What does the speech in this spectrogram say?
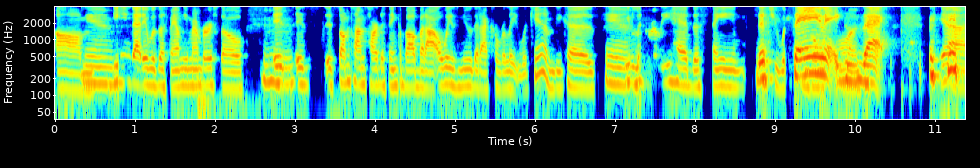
um yeah. being that it was a family member so mm-hmm. it, it's it's sometimes hard to think about but i always knew that i could relate with kim because yeah. we literally had the same the same exact yeah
